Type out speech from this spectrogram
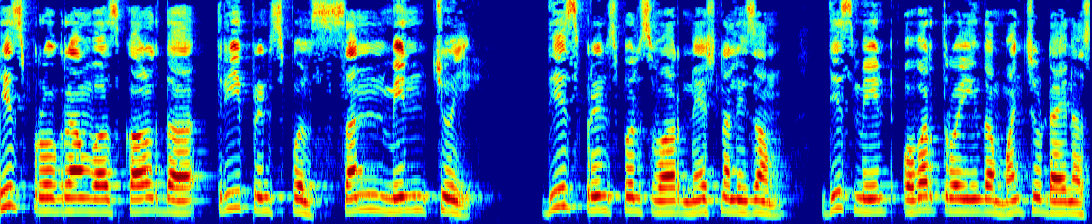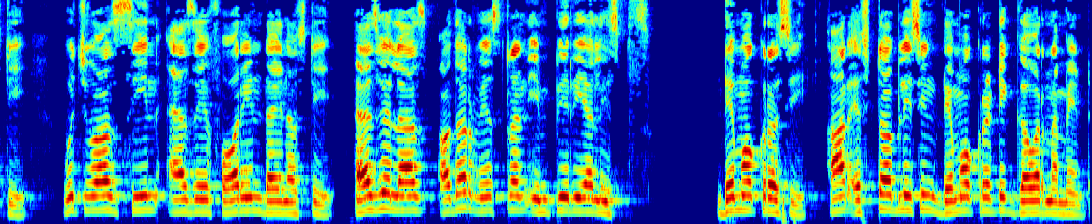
His program was called the Three Principles San Min Chui. These principles were nationalism. This meant overthrowing the Manchu dynasty, which was seen as a foreign dynasty, as well as other Western imperialists. Democracy or establishing democratic government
